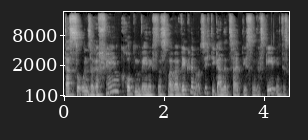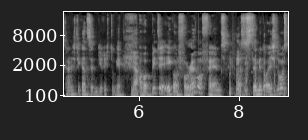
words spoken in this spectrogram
dass so unsere Fangruppen wenigstens mal, weil wir können uns nicht die ganze Zeit dissen, das geht nicht, das kann nicht die ganze Zeit in die Richtung gehen. Aber bitte, Egon Forever-Fans, was ist denn mit euch los?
